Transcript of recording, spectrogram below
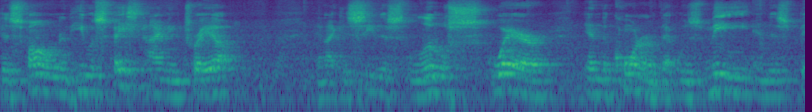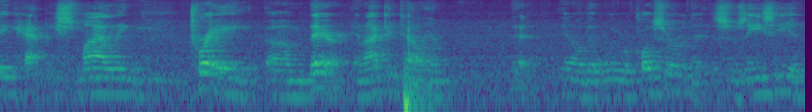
his phone, and he was FaceTiming Trey L. And I could see this little square in the corner that was me and this big, happy, smiling Trey um, there. And I could tell him that, you know, that we were closer, and that this was easy, and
